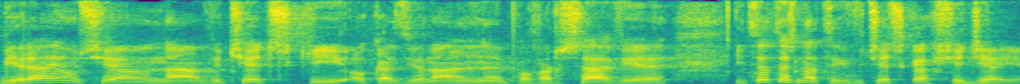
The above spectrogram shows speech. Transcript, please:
wybierają się na wycieczki okazjonalne po Warszawie. I co też na tych wycieczkach się dzieje?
